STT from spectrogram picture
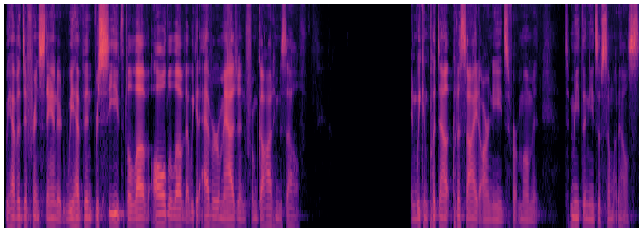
We have a different standard. We have been received the love, all the love that we could ever imagine from God Himself. And we can put down put aside our needs for a moment to meet the needs of someone else.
